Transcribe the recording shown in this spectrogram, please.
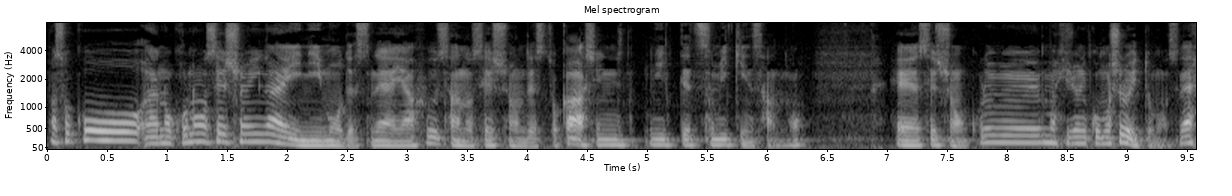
まあ、そこあのこのセッション以外にもですね Yahoo さんのセッションですとか新日鉄住金さんの、えー、セッションこれも非常に面白いと思うんですね。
